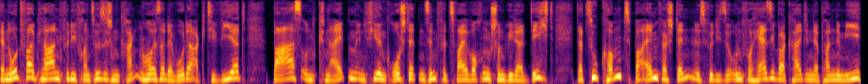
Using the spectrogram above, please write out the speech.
Der Notfallplan für die französischen Krankenhäuser, der wurde aktiviert. Bars und Kneipen in vielen Großstädten sind für zwei Wochen schon wieder dicht. Dazu kommt bei allem Verständnis für diese Unvorhersehbarkeit in der Pandemie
